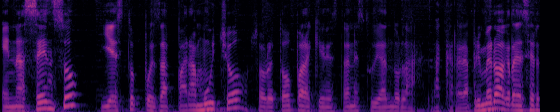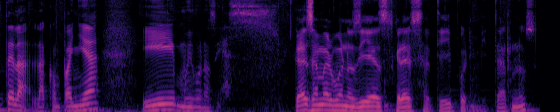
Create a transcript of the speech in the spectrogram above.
en ascenso y esto pues da para mucho, sobre todo para quienes están estudiando la, carrera. Primero agradecerte la, la, compañía y muy buenos días. Gracias Amel, buenos días, gracias a ti por invitarnos.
